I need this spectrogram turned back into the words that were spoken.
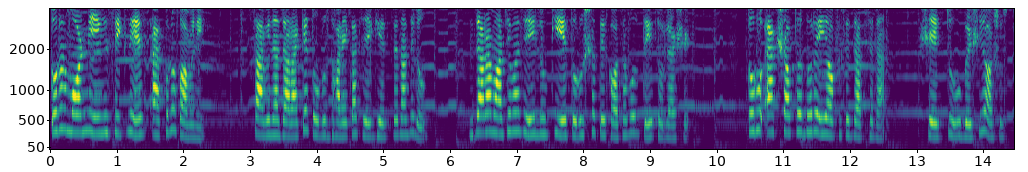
তরুর মর্নিং সিকনেস এখনও কমেনি। সাবিনা যারাকে তরুর ধারে কাছে ঘেঁচতে না দিল যারা মাঝে মাঝে লুকিয়ে তরুর সাথে কথা বলতে চলে আসে। তরু এক সপ্তাহ ধরে এই অফিসে যাচ্ছে না। সে একটু বেশি অসুস্থ।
